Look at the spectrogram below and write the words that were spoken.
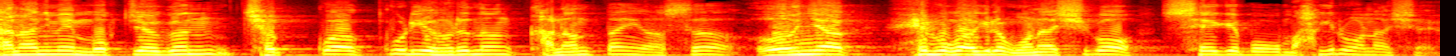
하나님의 목적은 적과 꿀이 흐르는 가나안 땅에 가서 언약 회복하기를 원하시고 세계 복음 하기를 원하셔요.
